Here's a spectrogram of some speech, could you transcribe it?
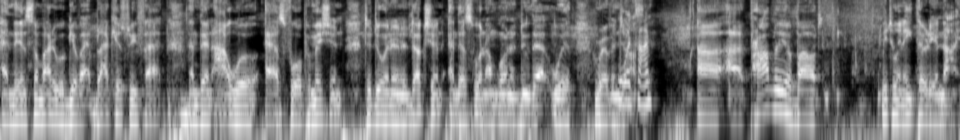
and then somebody will give a Black History fact, and then I will ask for permission to do an introduction, and that's when I'm going to do that with Reverend Johnson. What time? Uh, uh, probably about between eight thirty and nine.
